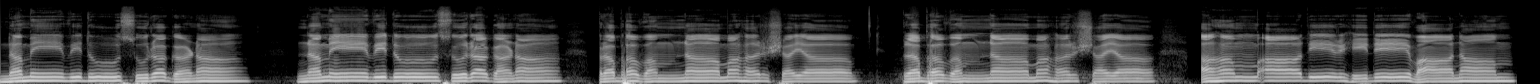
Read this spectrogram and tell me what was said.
न मे विदु सुरगणा न मे विदु सुरगणा प्रभवं न महर्षय प्रभवं न महर्षय Aham Adirhi Devanam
